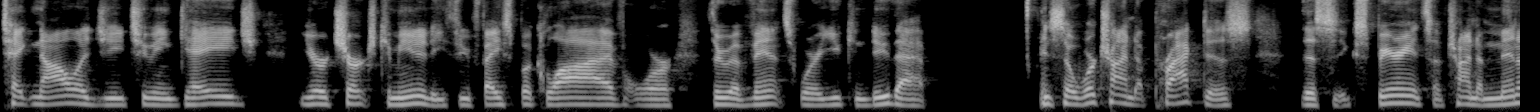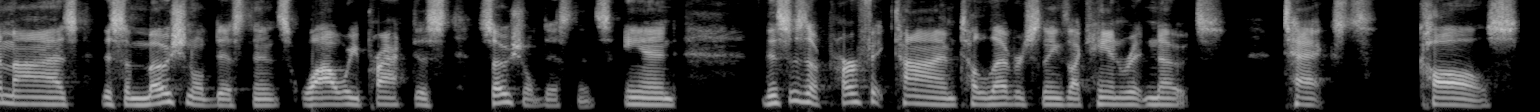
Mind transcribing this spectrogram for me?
technology to engage your church community through Facebook Live or through events where you can do that. And so we're trying to practice this experience of trying to minimize this emotional distance while we practice social distance. And this is a perfect time to leverage things like handwritten notes, texts, calls,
